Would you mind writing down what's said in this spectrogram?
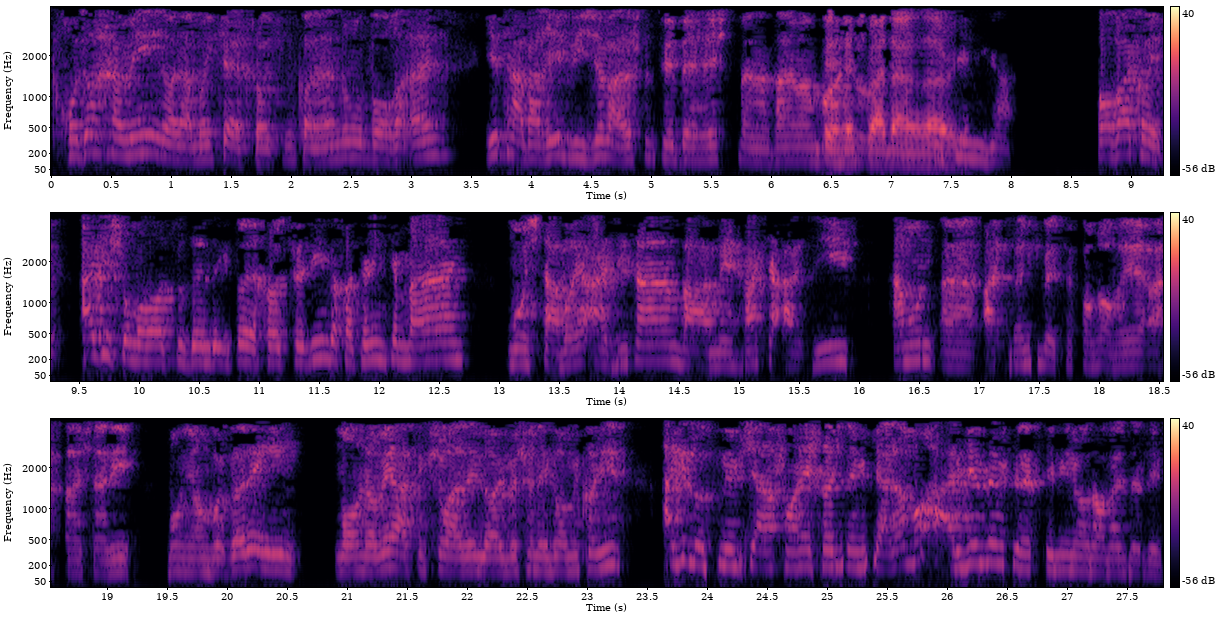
خدا همه این آدمایی که اخراج می‌کنن و واقعا یه طبقه ویژه براشون توی بهشت به نظر من بهشت در نظر باور کنید اگه شما تو زندگیتون اخراج شدین به خاطر اینکه من مجتبای عزیزم و مهرک عزیز همون عزیزانی که به اتفاق آقای اخترشری بنیانگذار این ماهنامه هستیم که شما از این لایوش رو نگاه می‌کنید اگه لطف نمیشه ما اخراج نمی‌کردم ما هرگز نمی‌تونستیم اینو را بندازیم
